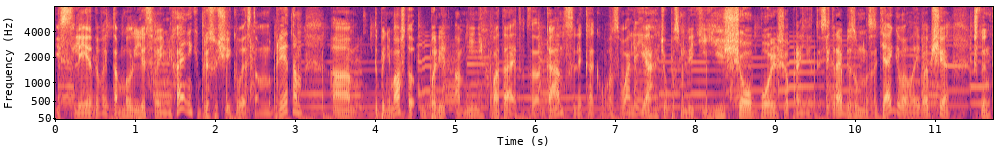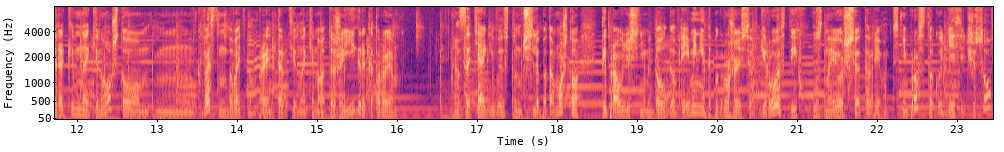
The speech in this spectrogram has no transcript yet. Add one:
исследовать. Там были свои механики, присущие квестам, но при этом а, ты понимал, что, блин, а мне не хватает вот этого Ганс, или как его звали, я хочу посмотреть еще больше про них. То есть игра безумно затягивала, и вообще что интерактивное кино, что м- квесты, ну давайте там про интерактивное кино, это же игры, которые затягивают, в том числе потому, что ты проводишь с ними долго времени, ты погружаешься в героев, ты их узнаешь все это время. То есть не просто такой 10 часов,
